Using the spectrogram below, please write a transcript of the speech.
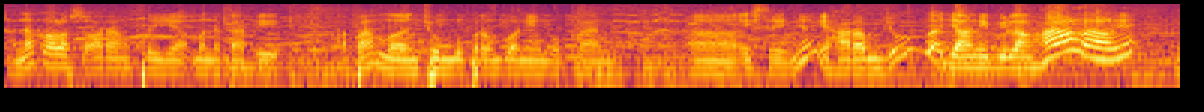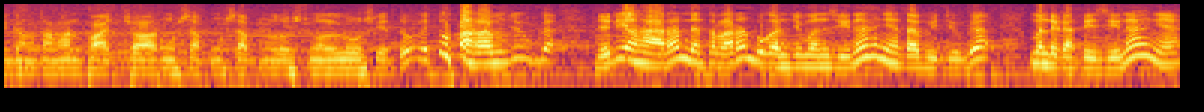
Karena kalau seorang pria mendekati apa mencumbu perempuan yang bukan uh, istrinya ya haram juga. Jangan dibilang halal ya. Megang tangan pacar ngusap-ngusap ngelus-ngelus itu itu haram juga. Jadi yang haram dan terlarang bukan cuma zinahnya tapi juga mendekati zinahnya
